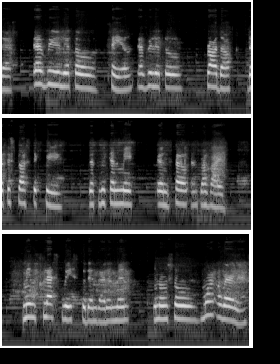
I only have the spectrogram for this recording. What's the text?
that every little sale, every little product that is plastic free that we can make and sell and provide means less waste to the environment and also more awareness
